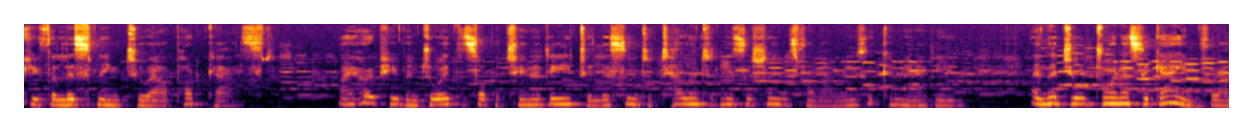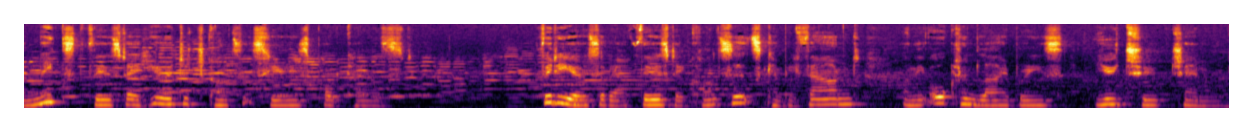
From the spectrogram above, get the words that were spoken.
Thank you for listening to our podcast. I hope you've enjoyed this opportunity to listen to talented musicians from our music community and that you'll join us again for our next Thursday Heritage Concert Series podcast. Videos of our Thursday concerts can be found on the Auckland Library's YouTube channel.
